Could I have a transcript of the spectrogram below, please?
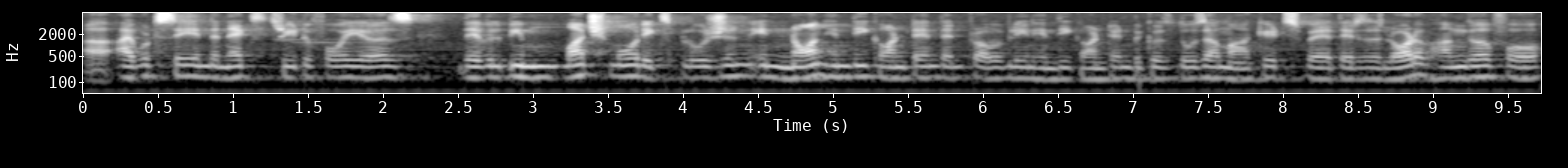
Uh, I would say in the next three to four years, there will be much more explosion in non-Hindi content than probably in Hindi content because those are markets where there is a lot of hunger for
